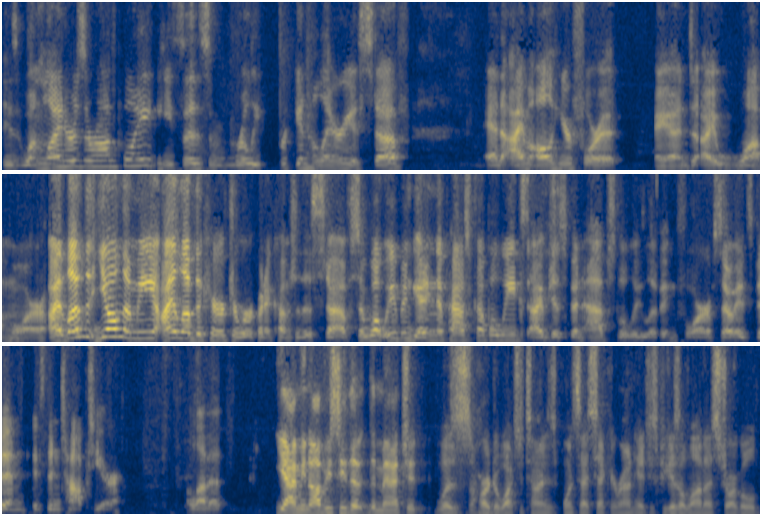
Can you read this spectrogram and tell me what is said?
his one liners are on point. He says some really freaking hilarious stuff, and I'm all here for it. And I want more. I love that y'all know me. I love the character work when it comes to this stuff. So what we've been getting the past couple weeks, I've just been absolutely living for. So it's been it's been top tier. I love it. Yeah, I mean, obviously the the match it was hard to watch at times once that second round hit, just because Alana struggled.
